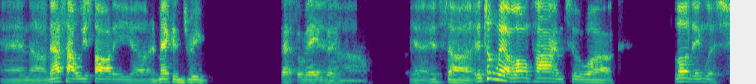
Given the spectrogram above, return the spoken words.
And uh, that's how we started uh, American Dream. That's amazing. And, uh, yeah, it's uh, it took me a long time to uh, learn English.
